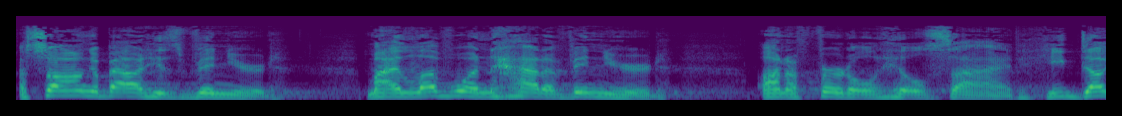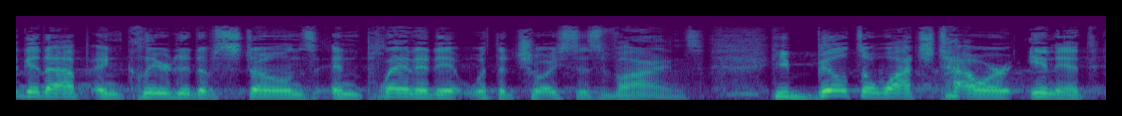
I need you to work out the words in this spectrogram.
A song about his vineyard. My loved one had a vineyard on a fertile hillside. He dug it up and cleared it of stones and planted it with the choicest vines. He built a watchtower in it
